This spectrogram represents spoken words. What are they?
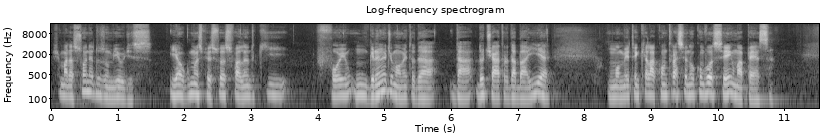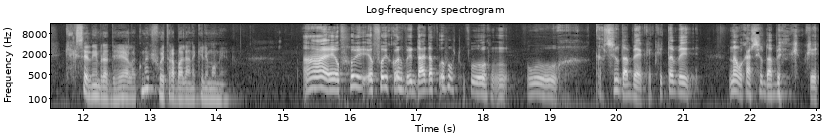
chamada Sônia dos Humildes. E algumas pessoas falando que foi um grande momento da, da, do Teatro da Bahia um momento em que ela contracenou com você em uma peça. O que, é que você lembra dela? Como é que foi trabalhar naquele momento? Ah, eu fui, eu fui convidada por, por, por Cacilda Becker, que também. Não, Cacilda Becker, porque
